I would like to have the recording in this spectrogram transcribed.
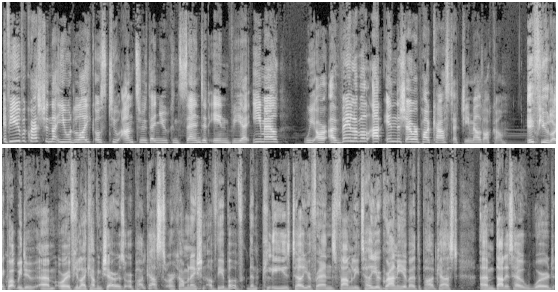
If you have a question that you would like us to answer, then you can send it in via email. We are available at intheshowerpodcast at gmail.com. If you like what we do, um, or if you like having showers or podcasts or a combination of the above, then please tell your friends, family, tell your granny about the podcast. Um, that is how word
